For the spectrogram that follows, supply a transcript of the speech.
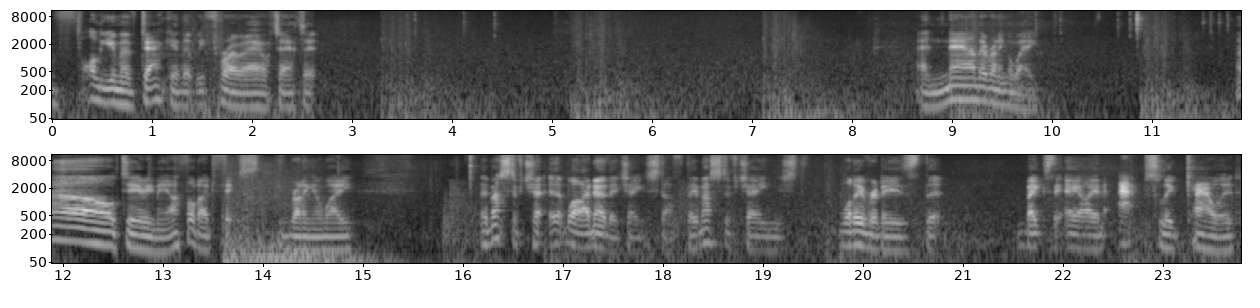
volume of Dakka that we throw out at it. And now they're running away. Oh, dearie me. I thought I'd fixed running away. They must have changed... Uh, well, I know they changed stuff. They must have changed whatever it is that makes the AI an absolute coward.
